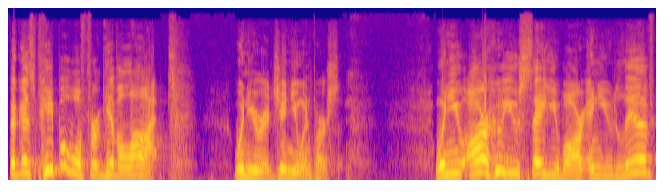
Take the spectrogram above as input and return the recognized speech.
Because people will forgive a lot when you're a genuine person. When you are who you say you are and you live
